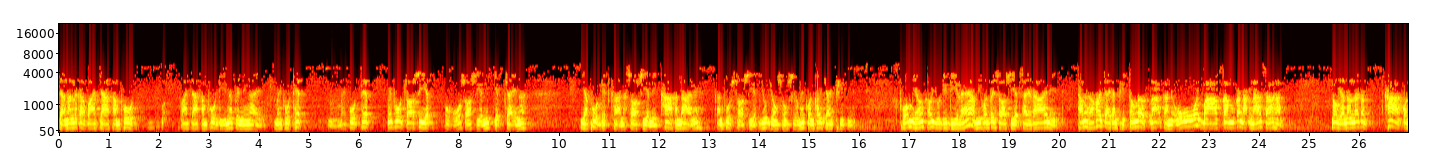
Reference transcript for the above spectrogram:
จากนั้นแล้วก็วาจาคำพูด วาจาคำพูดดีนั่นเป็นยังไง ไม่พูดเท็จไม่พูดเท็จ ไม่พูดส่อเสียด โอ้โหส่อเสียดนี่เจ็บใจนะอย่าพูดเด็ดขาดนะส่อเสียดนี่ฆ่ากันได้นะการพูดส่อเสียดยุยงส่งเสริมให้คนเข้าใจผิดเนี่ยผัวเมียของเขาอยู่ดีๆ แล้ว มีคนไปส่อเสียดใส่ร้ายนี่ทำให้เขาเข้าใจกันผิดต้องเลิกละกัน โอ้ยบาปกรรมก็หนักหนาสาหัส นอกจากนั้นแล้วก็ ฆ่าคน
